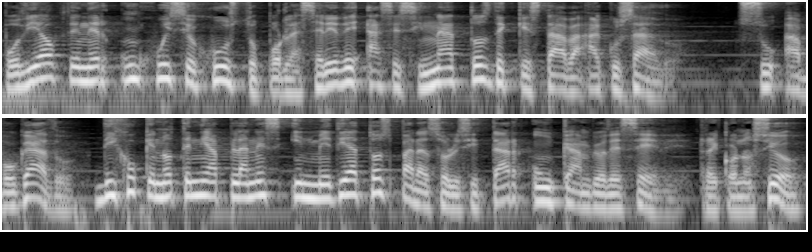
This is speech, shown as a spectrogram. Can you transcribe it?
podía obtener un juicio justo por la serie de asesinatos de que estaba acusado. Su abogado dijo que no tenía planes inmediatos para solicitar un cambio de sede. Reconoció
